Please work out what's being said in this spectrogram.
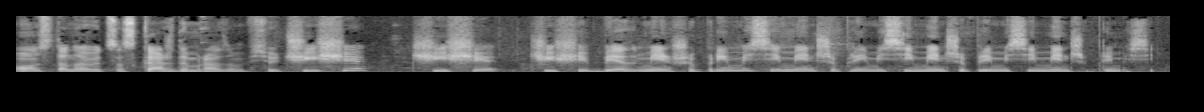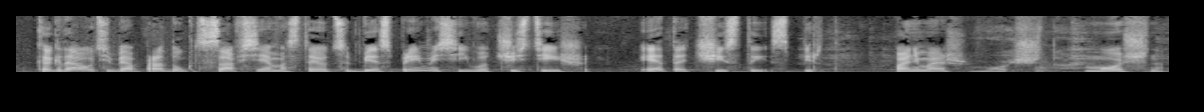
Он становится с каждым разом все чище, чище, чище. Без, меньше примесей, меньше примесей, меньше примесей, меньше примесей. Когда у тебя продукт совсем остается без примесей, вот чистейший, это чистый спирт. Понимаешь? Мощно. Мощно.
